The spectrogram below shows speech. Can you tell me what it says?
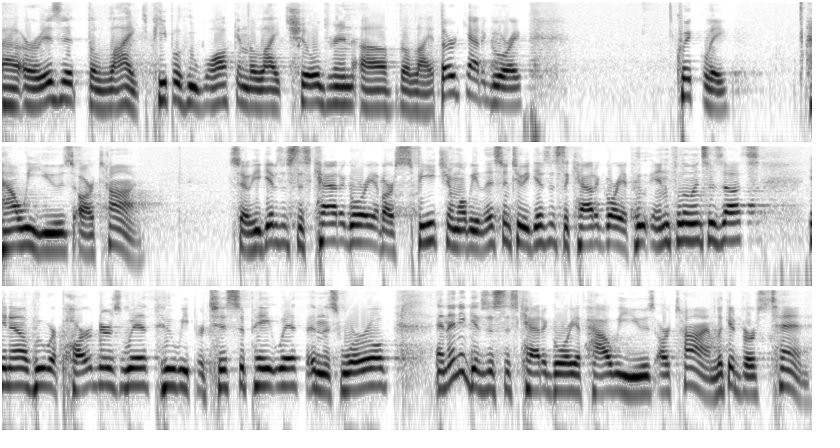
uh, or is it the light? People who walk in the light, children of the light. Third category, quickly, how we use our time. So he gives us this category of our speech and what we listen to. He gives us the category of who influences us, you know, who we're partners with, who we participate with in this world. And then he gives us this category of how we use our time. Look at verse 10.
